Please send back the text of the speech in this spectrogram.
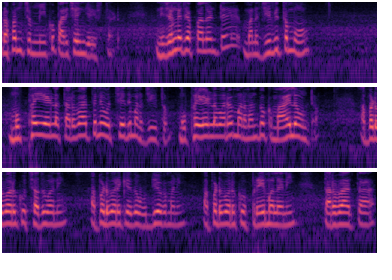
ప్రపంచం మీకు పరిచయం చేయిస్తాడు. నిజంగా చెప్పాలంటే మన జీవితము ముప్పై ఏళ్ళ తర్వాతనే వచ్చేది మన జీవితం. ముప్పై ఏళ్ళ వరకు మనమంతా ఒక మాయలో ఉంటాం. అప్పటి వరకు చదువని అప్పటి వరకు ఏదో ఉద్యోగం అని అప్పటి వరకు ప్రేమలని తర్వాత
